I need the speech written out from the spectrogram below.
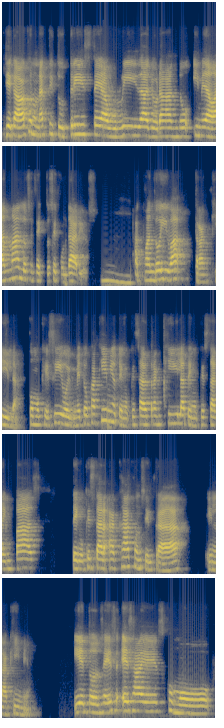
llegaba con una actitud triste, aburrida, llorando y me daban más los efectos secundarios. Mm. A cuando iba tranquila, como que sí, hoy me toca quimio, tengo que estar tranquila, tengo que estar en paz, tengo que estar acá concentrada en la quimio. Y entonces esa es como,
